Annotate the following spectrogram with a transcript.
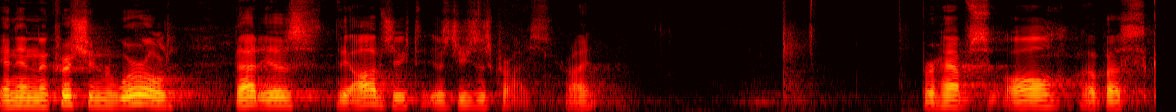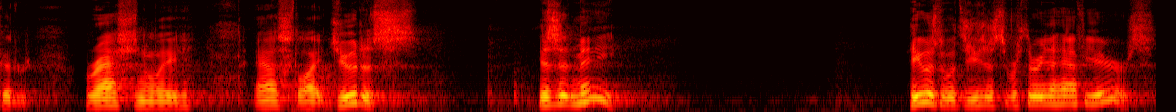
And in the Christian world, that is, the object is Jesus Christ, right? Perhaps all of us could rationally ask, like Judas, is it me? He was with Jesus for three and a half years,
